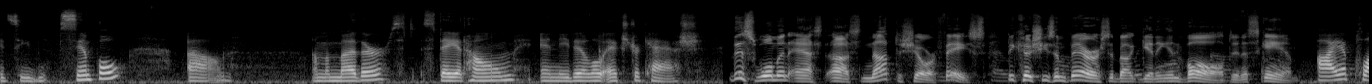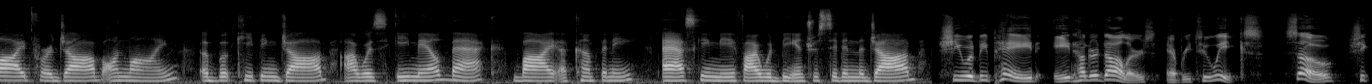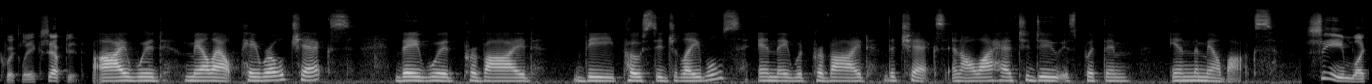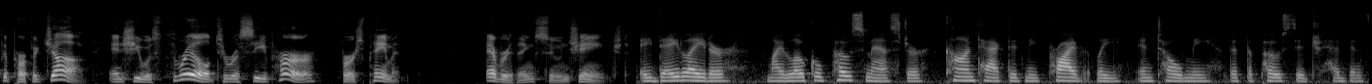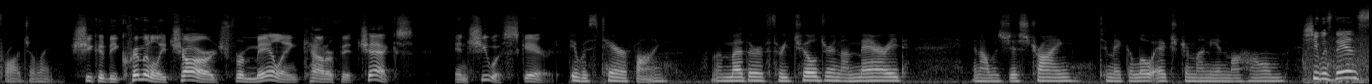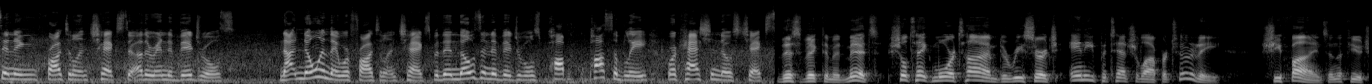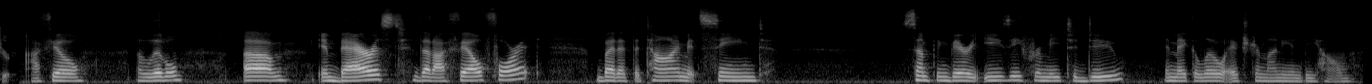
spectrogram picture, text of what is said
It's seemed simple. Um, I'm a mother, st- stay at home, and needed a little extra cash. This woman asked us not to show her face because she's embarrassed about getting involved in a scam. I applied for a job online, a bookkeeping job. I was emailed back by a company asking me if I would be interested in the job. She would be paid $800 every two weeks, so she quickly accepted. I would mail out payroll checks. They would provide the postage labels and they would provide the checks, and all I had to do is put them in the mailbox. Seemed like the perfect job, and she was thrilled to receive her first payment. Everything soon changed. A day later, my local postmaster contacted me privately and told me that the postage had been fraudulent. She could be criminally charged for mailing counterfeit checks, and she was scared. It was terrifying. I'm a mother of three children, I'm married, and I was just trying to make a little extra money in my home. She was then sending fraudulent checks to other individuals, not knowing they were fraudulent checks, but then those individuals pop- possibly were cashing those checks. This victim admits she'll take more time to research any potential opportunity she finds in the future. I feel a little um, embarrassed that I fell for it, but at the time it seemed something very easy for me to do and make a little extra money and be home.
